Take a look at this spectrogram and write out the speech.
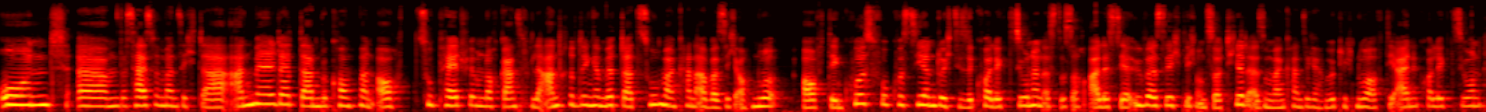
Und ähm, das heißt, wenn man sich da anmeldet, dann bekommt man auch zu Patreon noch ganz viele andere Dinge mit dazu. Man kann aber sich auch nur auf den Kurs fokussieren. Durch diese Kollektionen ist das auch alles sehr übersichtlich und sortiert. Also man kann sich auch wirklich nur auf die eine Kollektion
